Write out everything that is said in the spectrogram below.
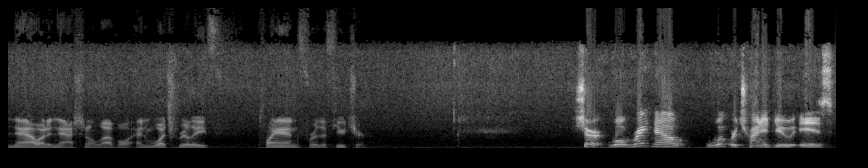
now at a national level, and what's really planned for the future? Sure. Well, right now, what we're trying to do is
